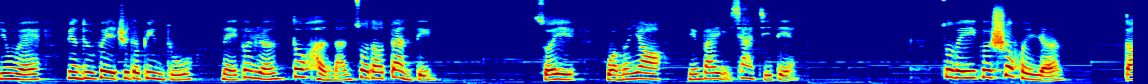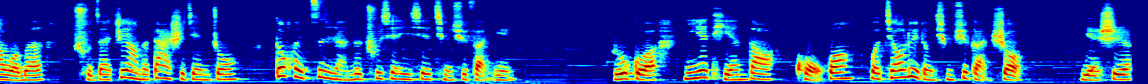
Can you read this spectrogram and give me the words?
因为面对未知的病毒，每个人都很难做到淡定，所以我们要明白以下几点。作为一个社会人，当我们处在这样的大事件中，都会自然的出现一些情绪反应。如果你也体验到恐慌或焦虑等情绪感受，也是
